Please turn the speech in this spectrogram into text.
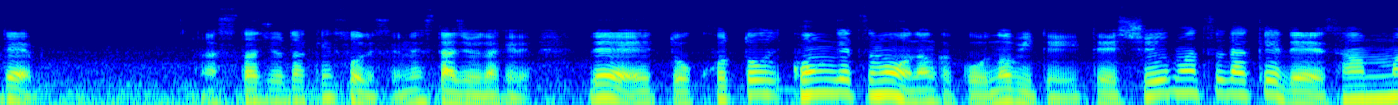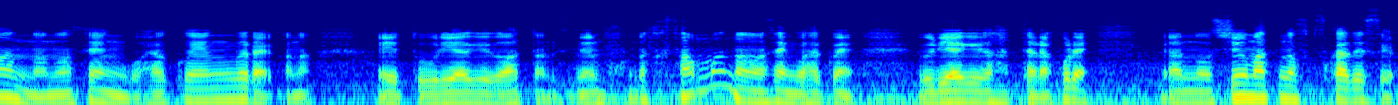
で、あ、スタジオだけ？そうですよね、スタジオだけで。で、えっと、こと、今月もなんかこう伸びていて、週末だけで37,500円ぐらいかな、えっと、売り上げがあったんですね。もうなんか37,500円売り上げがあったら、これ、あの、週末の2日ですよ。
